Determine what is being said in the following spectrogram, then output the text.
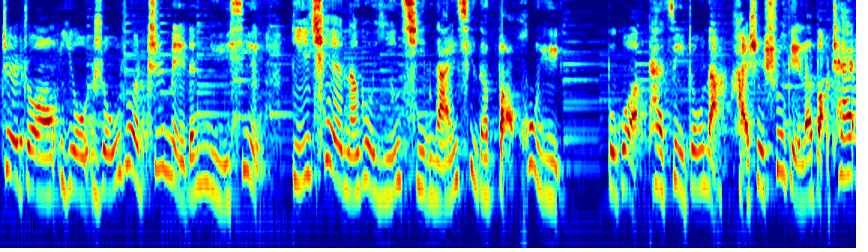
这种有柔弱之美的女性，的确能够引起男性的保护欲。不过她最终呢还是输给了宝钗。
